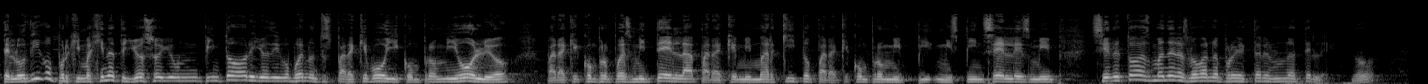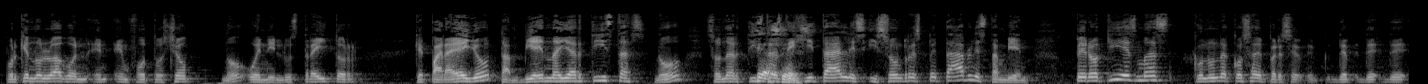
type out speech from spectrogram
Te lo digo porque imagínate, yo soy un pintor y yo digo, bueno, entonces ¿para qué voy y compro mi óleo? ¿Para qué compro pues mi tela? ¿Para qué mi marquito? ¿Para qué compro mi, mis pinceles? Mi... Si de todas maneras lo van a proyectar en una tele, ¿no? ¿Por qué no lo hago en, en, en Photoshop? ¿no? O en Illustrator, que para ello también hay artistas, ¿no? Son artistas digitales y son respetables también. Pero aquí es más con una cosa de, de,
